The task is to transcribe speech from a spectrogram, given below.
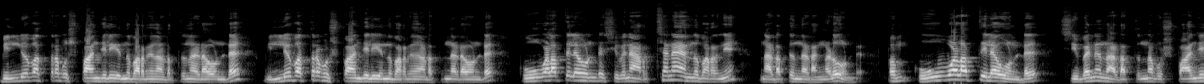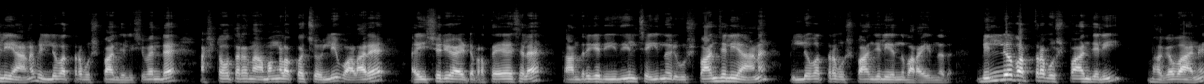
ബില്വപത്ര പുഷ്പാഞ്ജലി എന്ന് പറഞ്ഞ് നടത്തുന്ന ഇടമുണ്ട്. ബില്വപത്ര പുഷ്പാഞ്ജലി എന്ന് പറഞ്ഞ് നടത്തുന്ന ഇടമുണ്ട്. കൂവളത്തിലെ കൊണ്ട് ശിവൻ അർച്ചന എന്ന് പറഞ്ഞ് നടത്തുന്ന ഇടങ്ങളും ഉണ്ട്. അപ്പം കൂവളത്തില കൊണ്ട് ശിവന് നടത്തുന്ന പുഷ്പാഞ്ജലിയാണ് വില്ലുപത്ര പുഷ്പാഞ്ജലി. ശിവന്റെ അഷ്ടോത്തര നാമങ്ങളൊക്കെ ചൊല്ലി വളരെ ഐശ്വര്യമായിട്ട് പ്രത്യേക ചില താന്ത്രിക രീതിയിൽ ചെയ്യുന്ന ഒരു പുഷ്പാഞ്ജലിയാണ് ബില്ലുപത്ര പുഷ്പാഞ്ജലി എന്ന് പറയുന്നത്. ബില്ലുപത്ര പുഷ്പാഞ്ജലി ഭഗവാന്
